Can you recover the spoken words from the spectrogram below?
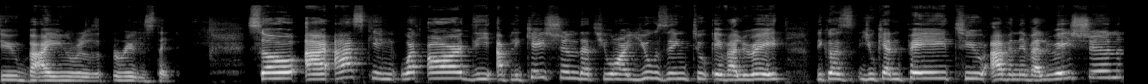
to buying real, real estate. So I asking what are the application that you are using to evaluate because you can pay to have an evaluation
